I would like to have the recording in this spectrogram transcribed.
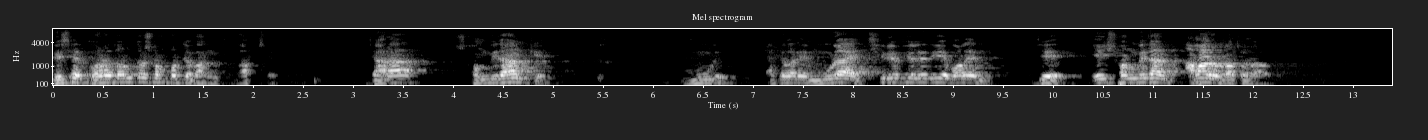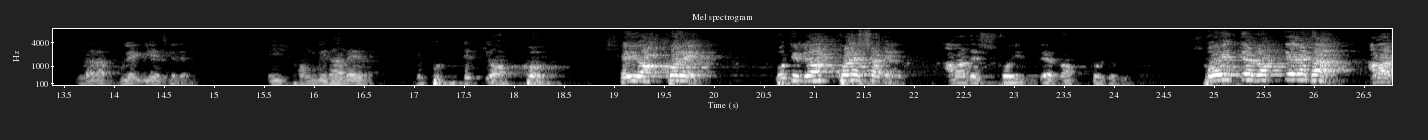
দেশের গণতন্ত্র সম্পর্কে ভাবছেন। যারা সংবিধানকে একেবারে মুড়ায় ছিঁড়ে ফেলে দিয়ে বলেন যে এই সংবিধান আবারও রচনা হবে। ওনারা ভুলে গিয়েছিলেন, এই সংবিধানের যে প্রত্যেকটি অক্ষর, সেই অক্ষরে, প্রতিটি অক্ষরের সাথে আমাদের শহীদদের রক্ত জড়িত। শহীদদের রক্তে লেখা আমার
